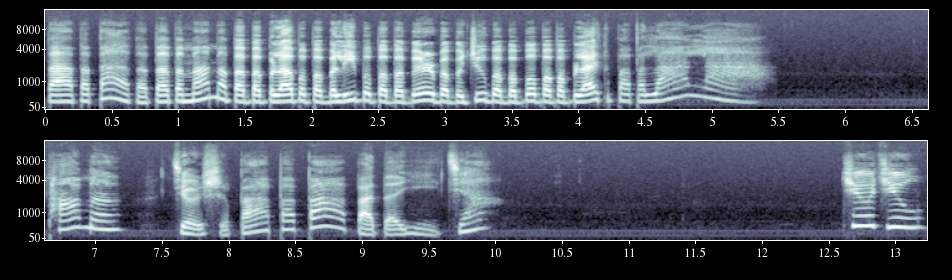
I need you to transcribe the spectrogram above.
巴巴爸爸、爸爸妈妈、爸爸布拉、爸爸巴利、爸爸巴贝尔、爸爸猪、爸爸波、爸爸布莱特、爸爸拉拉，他们就是巴巴爸爸的一家。啾啾，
